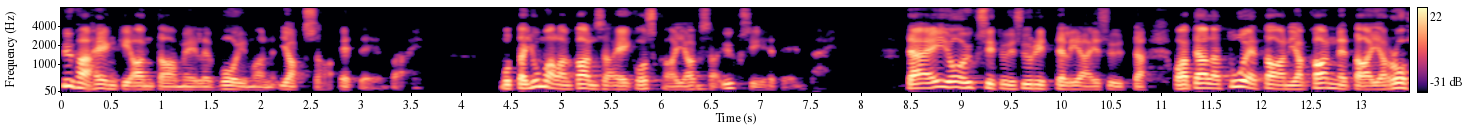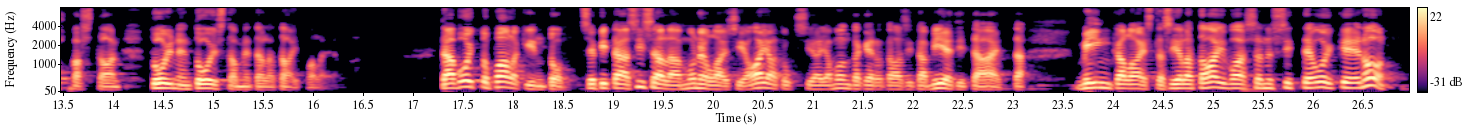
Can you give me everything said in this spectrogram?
pyhä henki antaa meille voiman jaksaa eteenpäin. Mutta Jumalan kansa ei koskaan jaksa yksi eteenpäin. Tämä ei ole yksityisyritteliäisyyttä, vaan täällä tuetaan ja kannetaan ja rohkaistaan toinen toistamme tällä taipaleella. Tämä voittopalkinto, se pitää sisällään monenlaisia ajatuksia ja monta kertaa sitä mietitään, että minkälaista siellä taivaassa nyt sitten oikein on.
